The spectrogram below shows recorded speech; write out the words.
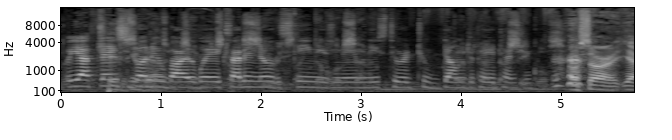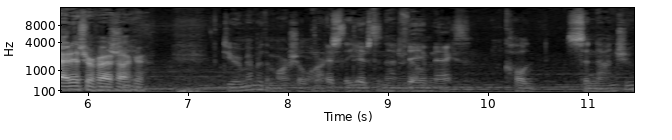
But yeah, thanks Chasing Banu, by the way, because I didn't know the Steam like username, and these two are too dumb to pay had no attention. Oh, sorry. Yeah, it is Surefire Talker. Do you remember the martial arts It's, they it's used in that Dave film? next. Called Sinanju?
